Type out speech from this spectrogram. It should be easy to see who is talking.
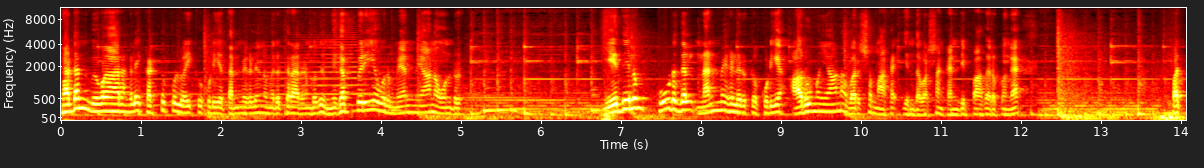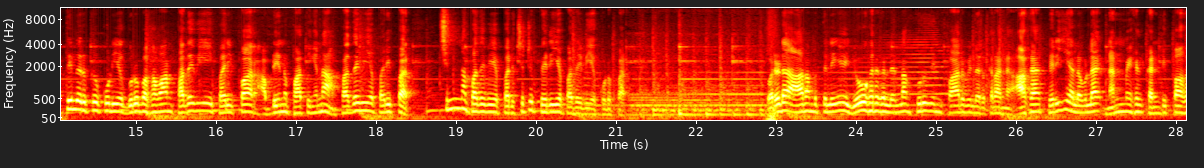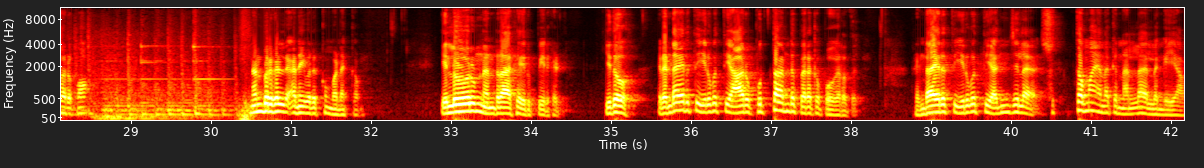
Speaker 1: கடன் விவகாரங்களை கட்டுக்குள் வைக்கக்கூடிய தன்மைகளிலும் இருக்கிறார் என்பது மிகப்பெரிய ஒரு மேன்மையான ஒன்று. எதிலும் கூடுதல் நன்மைகள் இருக்கக்கூடிய அருமையான வருஷமாக இந்த வருஷம் கண்டிப்பாக இருக்குங்க. பத்தில் இருக்கக்கூடிய குரு பகவான் பதவியை பறிப்பார் அப்படின்னு பார்த்தீங்கன்னா பதவியை பறிப்பார். சின்ன பதவியை பறிச்சுட்டு பெரிய பதவியை கொடுப்பார். வருட ஆரம்பத்திலேயே யோகர்கள் எல்லாம் குருவின் பார்வையில் இருக்கிறாங்க. ஆக பெரிய அளவில் நன்மைகள் கண்டிப்பாக இருக்கும். நண்பர்கள் அனைவருக்கும் வணக்கம். எல்லோரும் நன்றாக இருப்பீர்கள். இதோ ரெண்டாயிரத்தி இருபத்தி ஆறு புத்தாண்டு பிறக்க போகிறது. ரெண்டாயிரத்தி இருபத்தி அஞ்சில் சுத்தமாக எனக்கு நல்லா இல்லைங்கய்யா.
